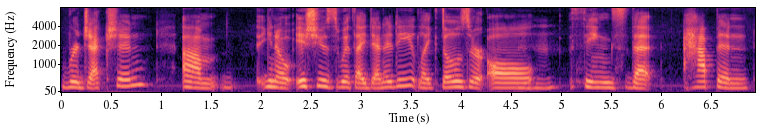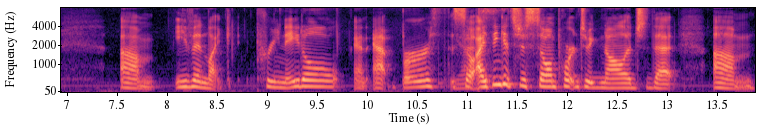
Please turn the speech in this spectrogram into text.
rejection um, you know issues with identity. Like those are all Mm-hmm. things that happen um, even like prenatal and at birth so i think it's just so important to acknowledge that um,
